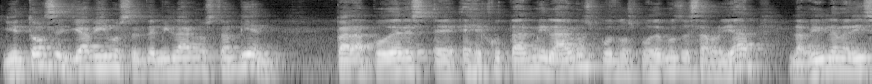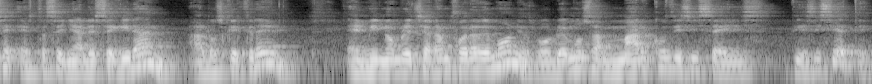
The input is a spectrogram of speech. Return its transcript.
y entonces ya vimos el de milagros también. Para poder eh, ejecutar milagros, pues los podemos desarrollar. La Biblia me dice, estas señales seguirán a los que creen. En mi nombre echarán fuera demonios. Volvemos a Marcos 16, 17.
